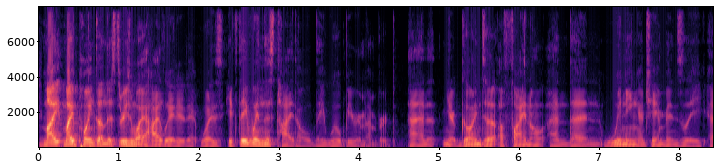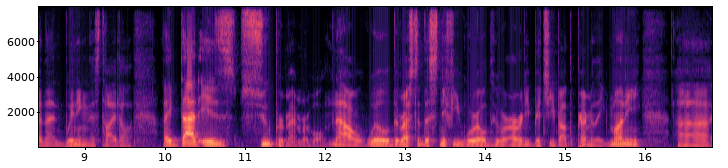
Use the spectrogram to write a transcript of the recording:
my my point on this, the reason why I highlighted it was if they win this title, they will be remembered. And you know, going to a final and then winning a Champions League and then winning this title, like that is super memorable. Now, will the rest of the sniffy world who are already bitchy about the Premier League money uh,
